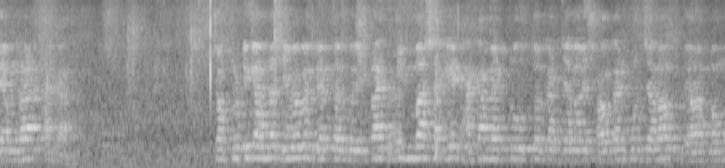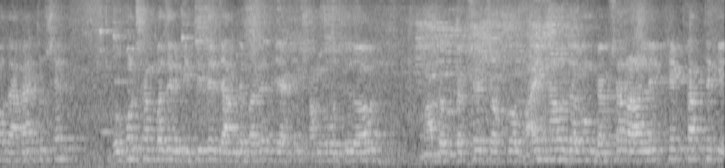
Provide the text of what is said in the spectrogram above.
ডেমরা, ঢাকা। চক্রটিকে আমরা যেভাবে গ্রেপ্তার করি, প্রায় তিন মাস আগে ঢাকা মেট্রো উত্তর কার্যালয়ের সহকারী পরিচালক জনাব মোহাম্মদ আনায়ত হোসেন গোপন সংবাদের ভিত্তিতে জানতে পারেন যে একটি সংঘবদ্ধ দল মাদক ব্যবসায়ী চক্র, বাইন হাউস এবং ব্যবসার আড়ালে টেকনাফ থেকে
